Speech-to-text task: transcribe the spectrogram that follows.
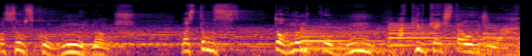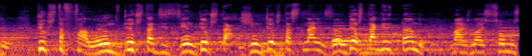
Nós somos comum, irmãos. Nós estamos tornando comum aquilo que é extraordinário. Deus está falando, Deus está dizendo, Deus está agindo, Deus está sinalizando, Deus está gritando, mas nós somos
